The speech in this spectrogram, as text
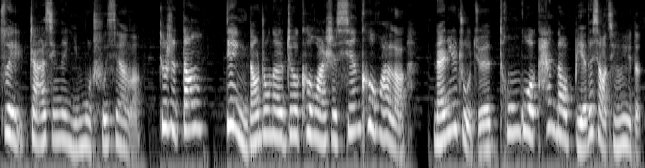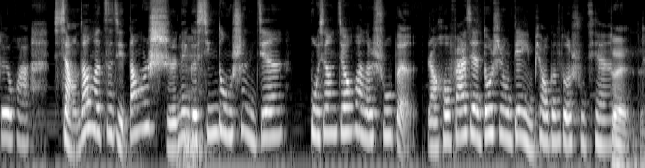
最扎心的一幕出现了，就是当电影当中的这个刻画是先刻画了。男女主角通过看到别的小情侣的对话，想到了自己当时那个嗯心动瞬间，互相交换了书本，然后发现都是用电影票根做书签，，对对，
